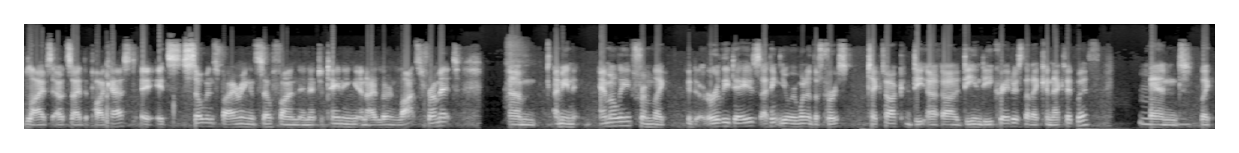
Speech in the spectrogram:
lives outside the podcast, it, it's so inspiring and so fun and entertaining, and I learn lots from it. Um, I mean, Emily from like the early days, I think you were one of the first TikTok D uh, uh, D and D creators that I connected with, and like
